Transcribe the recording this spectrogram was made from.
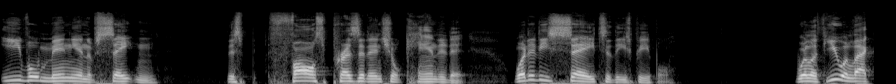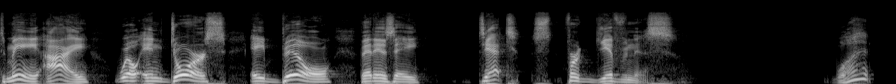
evil minion of Satan this false presidential candidate. What did he say to these people? Well, if you elect me, I will endorse a bill that is a debt forgiveness. What?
